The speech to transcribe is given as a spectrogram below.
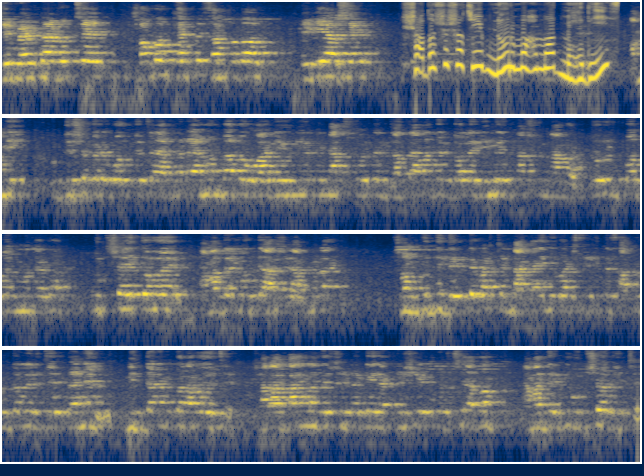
সেই ব্যান্ডগার্ড হচ্ছে সকল ক্ষেত্রে ছাত্রদল এগিয়ে আসে। সদস্য সচিব নূর মোহাম্মদ মেহেদি। আমি উদ্দেশ্য করে বলতে চাই আপনারা এমন ভাবে ওয়ার্ড ইউনিয়নে কাজ করবেন যাতে আমাদের দলের ইমেজ নষ্ট না হয় তরুণ প্রজন্ম যেন উৎসাহিত হয়ে আমাদের মধ্যে আসে। আপনারা সম্প্রতি দেখতে পাচ্ছেন ঢাকা ইউনিভার্সিটিতে ছাত্র দলের যে প্যানেল নির্ধারণ করা হয়েছে, সারা বাংলাদেশ সেটাকে অ্যাপ্রিসিয়েট করছে এবং আমাদেরকে উৎসাহ দিচ্ছে।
